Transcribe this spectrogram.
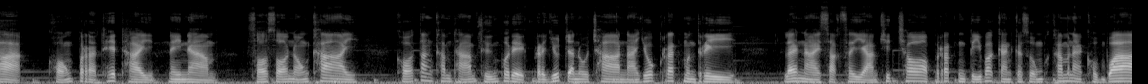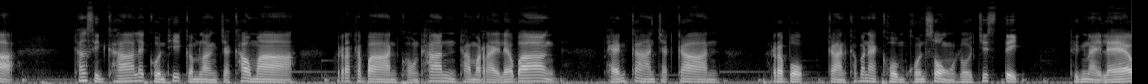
ปากของประเทศไทยในนามสสหนองคาย ขอตั้งคำถามถึงพลเอกประยุทธ์จันโอชานายกรัฐมนตรี และนายศักดิ์สยามชิดชอบรัฐมนตรีว่าการกระทรวงคมนาคมว่า ทั้งสินค้าและคนที่กำลังจะเข้ามา รัฐบาลของท่านทำอะไรแล้วบ้าง แผนการจัดการ ระบบการคมนาคมขนส่งโลจิสติก ถึงไหนแล้ว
